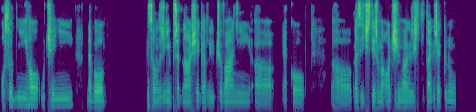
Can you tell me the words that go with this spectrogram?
osobního učení nebo samozřejmě přednášek a vyučování uh, jako uh, mezi čtyřma očima, když to tak řeknu,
